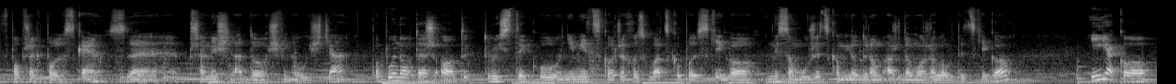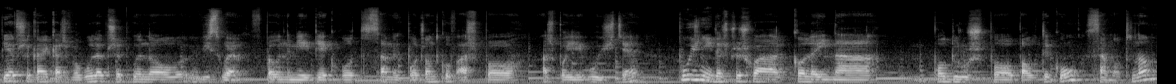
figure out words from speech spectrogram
w poprzek Polskę, z Przemyśla do Świnoujścia. Popłynął też od trójstyku niemiecko-czechosłowacko-polskiego Nysą Łużycką i Odrą aż do Morza Bałtyckiego. I jako pierwszy kajakarz w ogóle przepłynął Wisłę w pełnym jej biegu od samych początków aż po, aż po jej ujście. Później też przyszła kolej na podróż po Bałtyku samotną,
